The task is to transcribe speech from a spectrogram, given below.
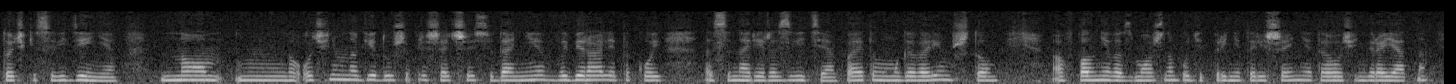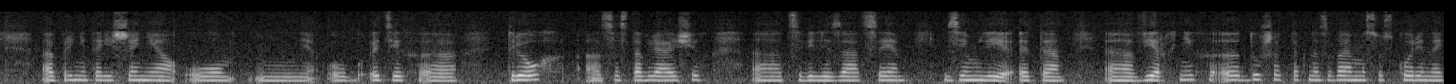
в точке сведения. Но очень многие души, пришедшие сюда, не выбирали такой э, сценарий развития. Поэтому мы говорим, что а, вполне возможно будет принято решение, это очень вероятно, Э, принято решение о, об этих э, трех составляющих цивилизации Земли. Это верхних душах, так называемых, с ускоренной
